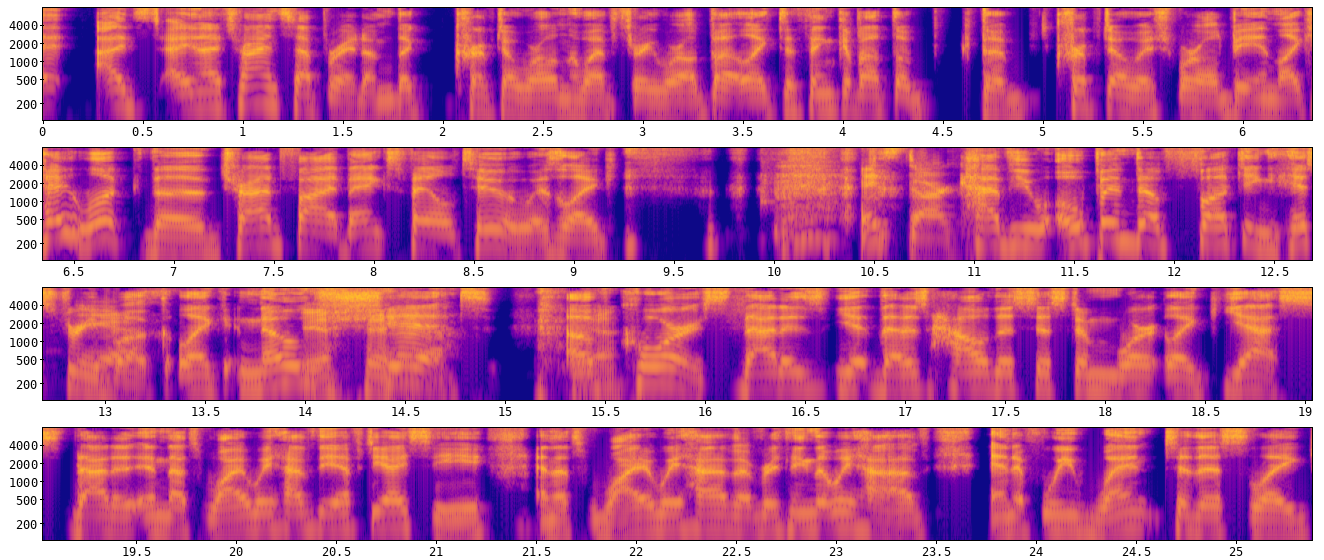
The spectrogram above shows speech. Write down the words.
eh, I, I, I try and separate them the crypto world and the web 3 world but like to think about the the crypto-ish world being like hey look the tradfi banks fail too is like it's dark have you opened a fucking history yeah. book like no yeah. shit of yeah. course that is yeah, that is how the system works like yes that is, and that's why we have the FDIC and that's why we have everything that we have and if we went to this like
